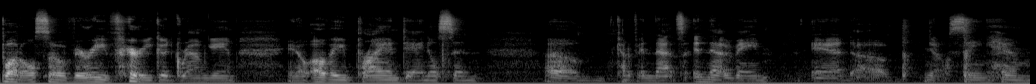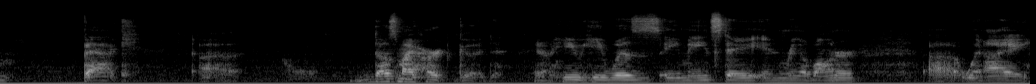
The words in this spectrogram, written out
but also very very good ground game. You know, of a Bryan Danielson, um, kind of in that in that vein, and uh, you know, seeing him back uh, does my heart good. You know, he he was a mainstay in Ring of Honor uh, when I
